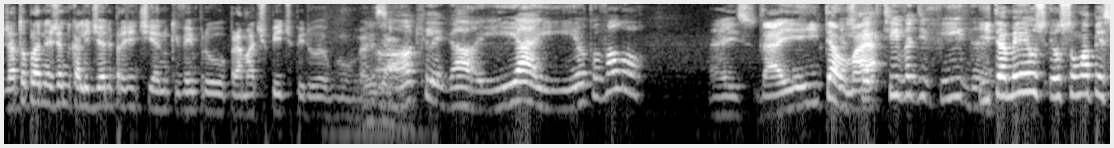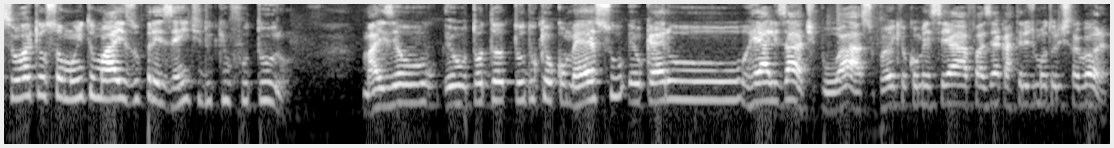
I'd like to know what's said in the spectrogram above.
Já tô planejando com a Lidiane pra gente ir ano que vem pro, pra Machu Picchu, Peru, algum lugar assim. Legal. Ó, que legal. E aí eu dou valor. É isso. Daí, então, mas. Perspectiva de vida. E também eu, eu sou uma pessoa que eu sou muito mais o presente do que o futuro. Mas eu, eu todo, tudo que eu começo, eu quero realizar. Tipo, ah, suponha que eu comecei a fazer a carteira de motorista agora.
